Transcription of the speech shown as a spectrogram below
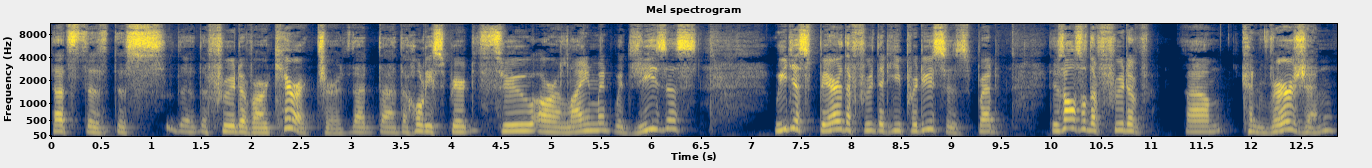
that's the, the, the, the fruit of our character, that uh, the Holy Spirit, through our alignment with Jesus, we just bear the fruit that he produces. But there's also the fruit of um, conversion.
